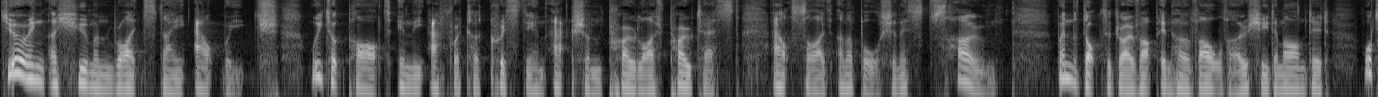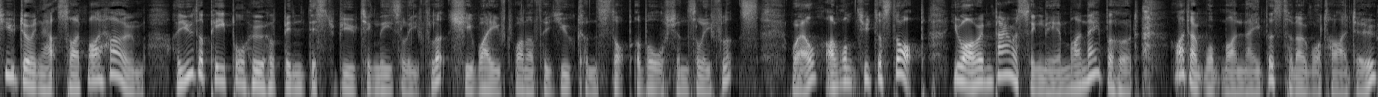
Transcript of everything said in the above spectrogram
During a Human Rights Day outreach, we took part in the Africa Christian Action pro life protest outside an abortionist's home. When the doctor drove up in her Volvo, she demanded, What are you doing outside my home? Are you the people who have been distributing these leaflets? She waved one of the You Can Stop Abortions leaflets. Well, I want you to stop. You are embarrassing me in my neighbourhood. I don't want my neighbours to know what I do.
